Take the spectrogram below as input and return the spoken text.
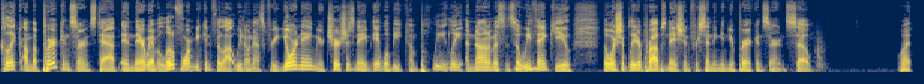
click on the prayer concerns tab, and there we have a little form you can fill out. We don't ask for your name, your church's name. It will be completely anonymous. And so we mm-hmm. thank you, the Worship Leader Probs Nation, for sending in your prayer concerns. So, what?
